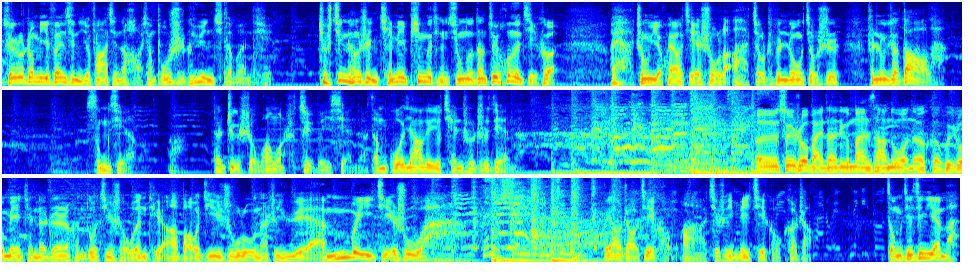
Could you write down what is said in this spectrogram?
所以说这么一分析，你就发现呢，好像不是个运气的问题，就经常是你前面拼的挺凶的，但最后那几刻，哎呀，终于也快要结束了啊，九十分钟、九十分钟就要到了，松懈了啊。但这个时候往往是最危险的，咱们国家队就前车之鉴呢。嗯，所以说摆在这个曼萨诺呢和贵州面前的仍然很多棘手问题啊，保级之路那是远未结束啊。不要找借口啊！其实也没借口可找，总结经验吧。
